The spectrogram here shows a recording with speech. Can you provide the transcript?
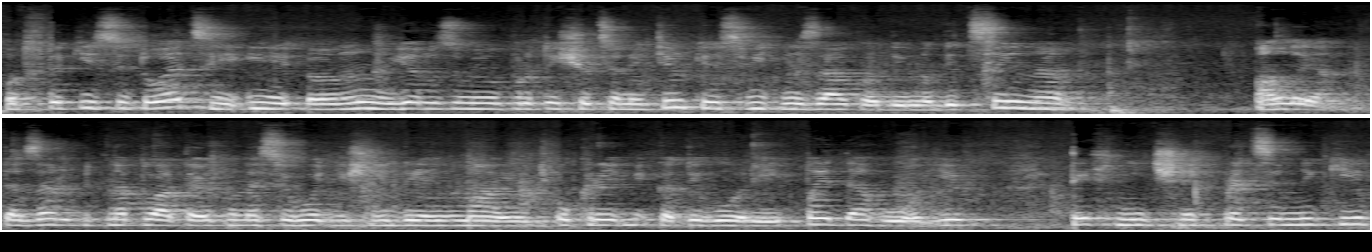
От в такій ситуації, і е, ну я розумію про те, що це не тільки освітні заклади, і медицина. Але та заробітна плата, яку на сьогоднішній день мають окремі категорії педагогів, технічних працівників,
